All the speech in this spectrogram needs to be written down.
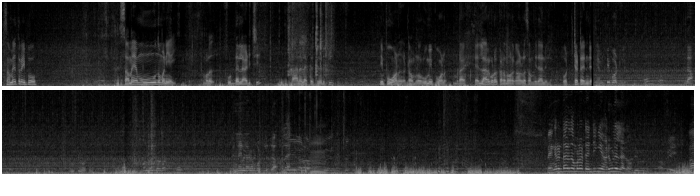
സമയം എത്ര ഇപ്പോൾ സമയം മൂന്ന് മണിയായി. നമ്മൾ ഫുഡെല്ലാം അടിച്ച് കനലൊക്കെ കെടുത്തി ഇനി പോവാണ് കേട്ടോ. നമ്മൾ റൂമിൽ പോവാണ്. ഇവിടെ എല്ലാവരും കൂടെ കിടന്നുറങ്ങാനുള്ള സംവിധാനമില്ല ഒറ്റ ടെന്റ് എം ടി ബോട്ടിൽ ഇതാ. എം ടി ബോട്ടിൽ വെള്ളം ബോട്ടിൽ ഇതാ. ഇപ്പം എങ്ങനെ ഉണ്ടായിരുന്നു നമ്മുടെ ടെന്റിങ് അടിപൊളിയല്ലായിരുന്നോ? ആ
